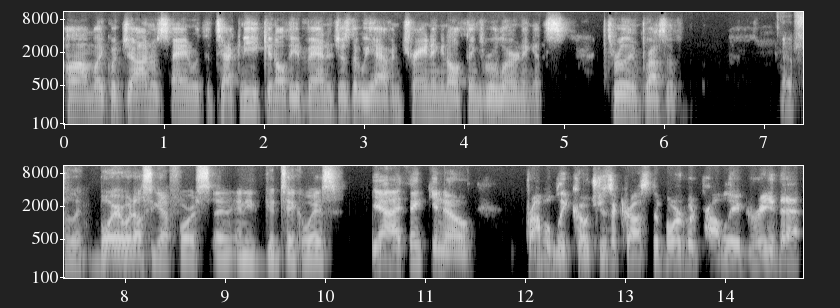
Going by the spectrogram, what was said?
um, like what John was saying with the technique and all the advantages that we have in training and all the things we're learning. It's it's really impressive. Absolutely, Boyer. What else you got for us? Any good takeaways? Yeah, I think you know probably coaches across the board would probably agree that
